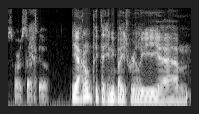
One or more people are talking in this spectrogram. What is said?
as far as stats go? Yeah, I don't think that anybody's really um,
